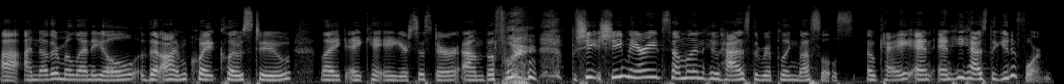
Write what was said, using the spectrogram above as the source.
uh, another millennial that I'm quite close to, like AKA your sister, um, before she she married someone who has the rippling muscles, okay, and and he has the uniform.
